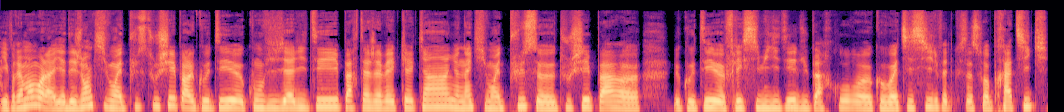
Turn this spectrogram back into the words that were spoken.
Et vraiment voilà il y a des gens qui vont être plus touchés par le côté euh, convivialité partage avec quelqu'un. Il y en a qui vont être plus euh, touchés par euh, le côté flexibilité du parcours covoite ici le fait que ça soit pratique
